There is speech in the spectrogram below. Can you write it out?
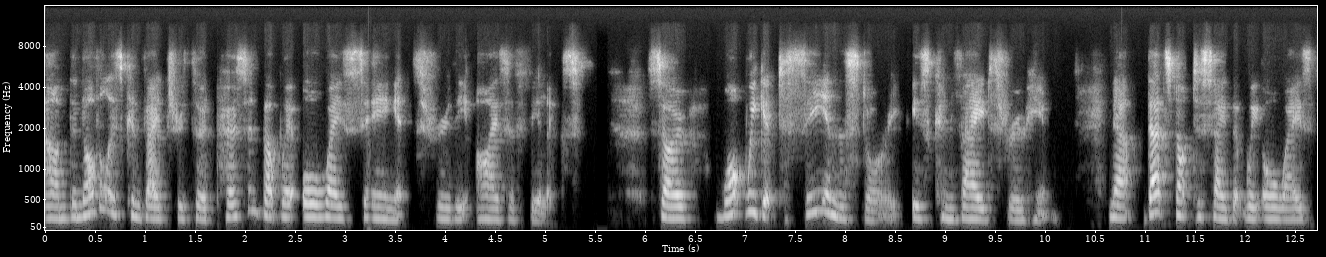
um, the novel is conveyed through third person, but we're always seeing it through the eyes of Felix. So, what we get to see in the story is conveyed through him. Now, that's not to say that we always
